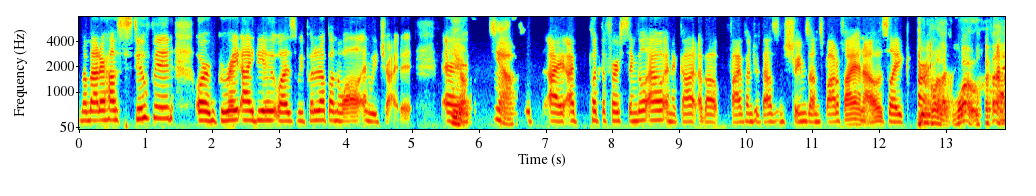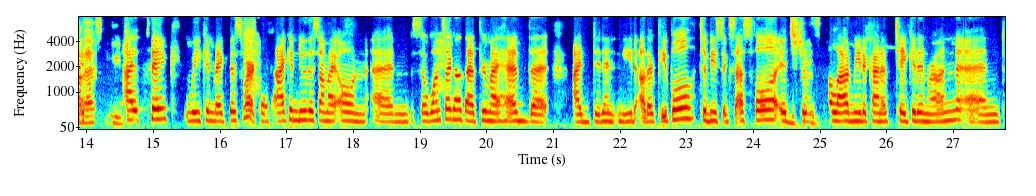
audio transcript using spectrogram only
no matter how stupid or great idea it was, we put it up on the wall and we tried it. And yeah. Yeah. I, I put the first single out and it got about 500,000 streams on Spotify. And I was like, you were right, like, whoa, I, oh, that's huge. I think we can make this work. Like, I can do this on my own. And so once I got that through my head that I didn't need other people to be successful. It's just allowed me to kind of take it and run, and,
